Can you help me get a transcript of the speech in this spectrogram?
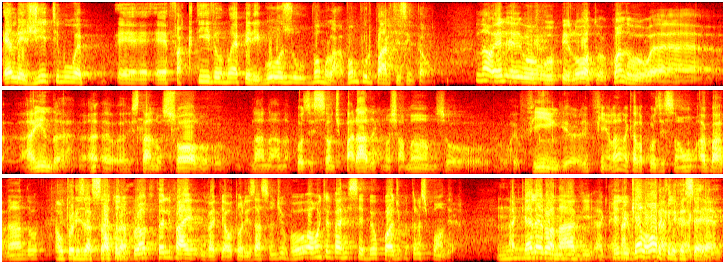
é legítimo, é, é, é factível, não é perigoso? Vamos lá, vamos por partes então. Não, ele, o, o piloto, quando é, ainda é, é, está no solo, lá na, na, posição de parada que nós chamamos, ou finger, enfim, lá naquela posição aguardando. Autorização. Está tudo pra... pronto, então ele vai, vai ter autorização de voo, onde ele vai receber o código transponder. Hum, aquela aeronave, aquele, é naquela hora que ele recebe.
